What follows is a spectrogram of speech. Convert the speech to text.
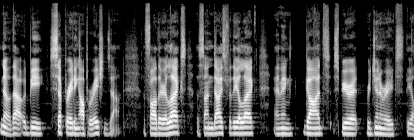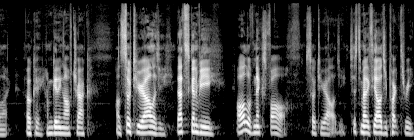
No, that would be separating operations out. The Father elects, the Son dies for the elect, and then God's Spirit regenerates the elect. Okay, I'm getting off track on soteriology. That's going to be all of next fall, soteriology. Systematic theology, part three.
